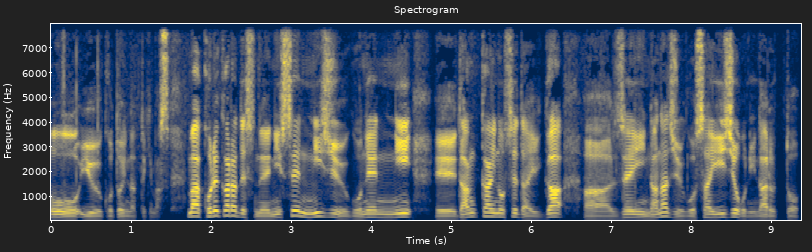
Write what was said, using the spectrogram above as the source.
ということになってきます。まあこれからですね2025年に、えー、段階の世代があ全員75歳以上になると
